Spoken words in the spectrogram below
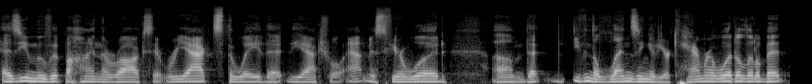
as you move it behind the rocks, it reacts the way that the actual atmosphere would, um, that even the lensing of your camera would a little bit.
